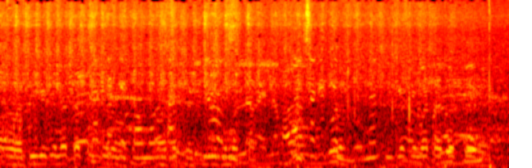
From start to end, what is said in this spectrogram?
Oh, sige ka mata ko. Sige ka mata. Sige ka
